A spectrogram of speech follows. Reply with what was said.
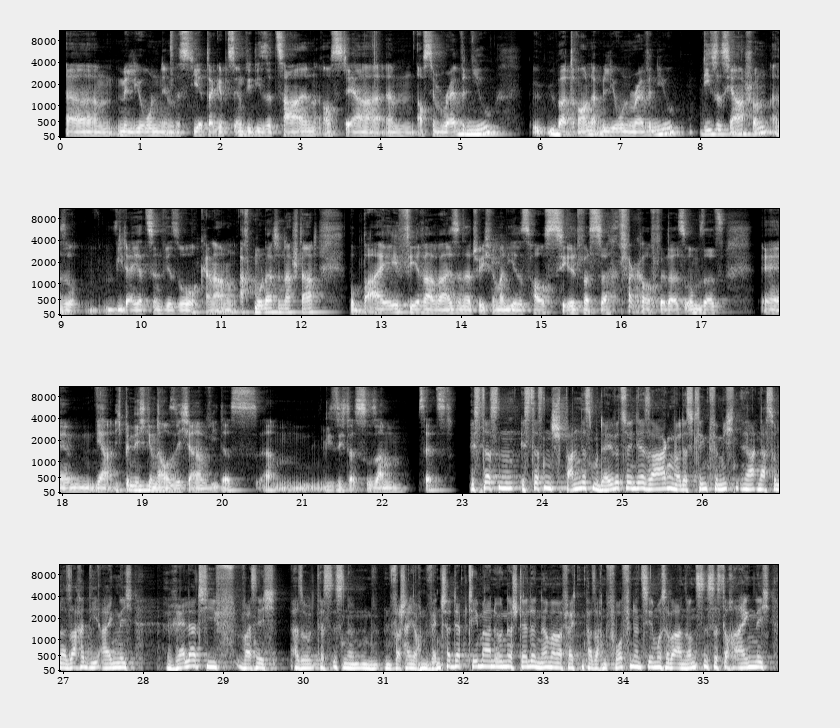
ähm, Millionen investiert. Da gibt es irgendwie diese Zahlen aus, der, ähm, aus dem Revenue, über 300 Millionen Revenue dieses Jahr schon. Also wieder jetzt sind wir so, keine Ahnung, acht Monate nach Start. Wobei fairerweise natürlich, wenn man jedes Haus zählt, was da verkauft wird als Umsatz, ähm, ja, ich bin nicht genau sicher, wie, das, ähm, wie sich das zusammensetzt. Ist das, ein, ist das ein spannendes Modell, würdest du hinterher sagen? Weil das klingt für mich nach, nach so einer Sache, die eigentlich relativ, weiß nicht, also das ist ein, wahrscheinlich auch ein Venture-Debt-Thema an irgendeiner Stelle, ne, weil man vielleicht ein paar Sachen vorfinanzieren muss, aber ansonsten ist das doch eigentlich,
